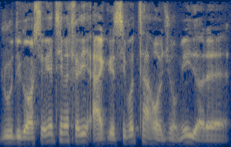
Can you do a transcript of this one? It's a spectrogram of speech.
رودی گارسیا یه تیم خیلی اگریسیو و تهاجمی داره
